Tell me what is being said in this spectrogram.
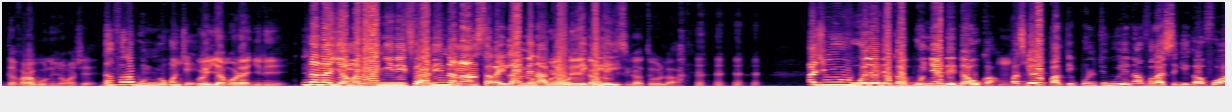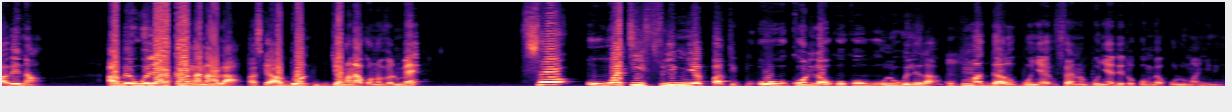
dafara b'u ni ɲɔgɔn cɛ. Danfara b'u ni ɲɔgɔn cɛ. O ye yamaruya ɲini. Ye n nana yamaruya ɲini fɛ ani nana n sara i la n bɛna kɛ o tɛ kelen ye. siga t'o la. Azimi y'u wele de ka bonya de da u kan. Parce que e parti politique ye n'a fɔra sigi ka fɔ a bɛ na. A bɛ wele a kan ka na a la. Parce que a dɔn jamana kɔnɔ fɛn mais fɔ o waati fili min ye parti o ko de la o ko ko olu welela ko kuma dar'u bonya fɛn bonya de do ko mɛ k'olu ma ɲininka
